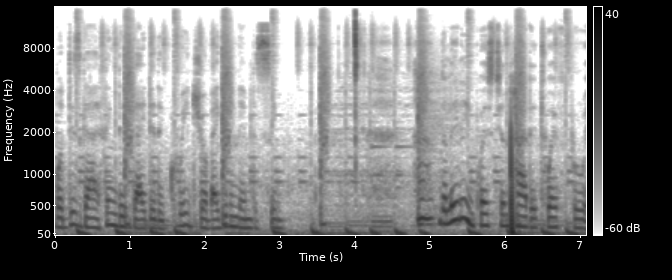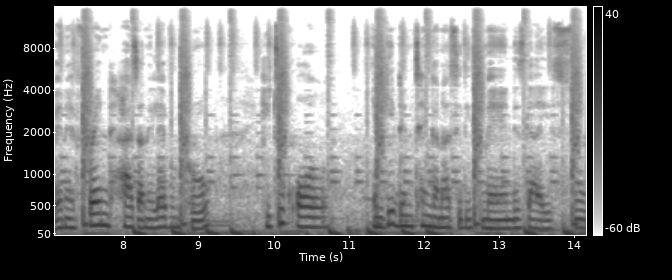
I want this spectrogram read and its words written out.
But this guy, I think this guy did a great job by giving them the SIM. The lady in question had a 12 Pro and her friend has an 11 Pro. He took all and gave them 10 Ghana cedis. Man, this guy is so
